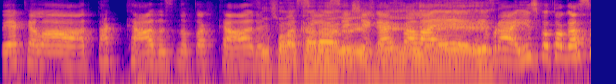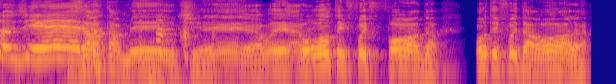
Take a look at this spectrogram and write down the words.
foi aquela atacada assim na tua cara. Foi tipo falar, assim, "Caralho, você é, chegar é, e falar, é, é, é." é pra isso que eu tô gastando dinheiro. Exatamente, é. Ontem foi foda. Ontem foi da hora.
